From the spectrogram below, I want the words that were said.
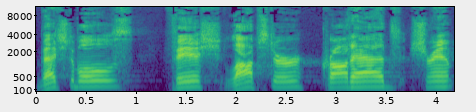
vegetables, fish, lobster, crawdads, shrimp,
